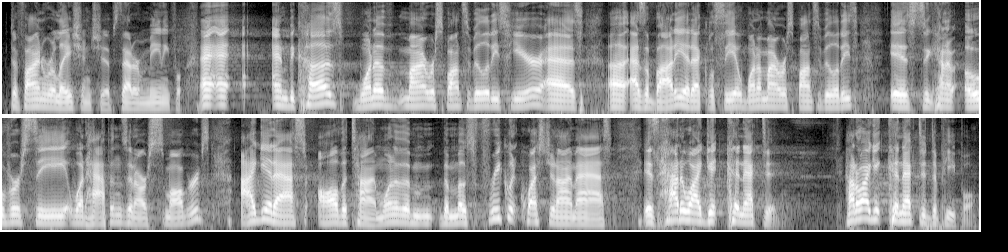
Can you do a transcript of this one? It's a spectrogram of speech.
To find relationships that are meaningful. And, and because one of my responsibilities here as, uh, as a body at Ecclesia, one of my responsibilities is to kind of oversee what happens in our small groups, I get asked all the time. One of the, the most frequent question I'm asked is how do I get connected? How do I get connected to people?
